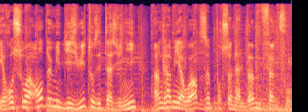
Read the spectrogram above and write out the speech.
et reçoit en 2018 aux États-Unis un Grammy Awards pour son album Femme Faux.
